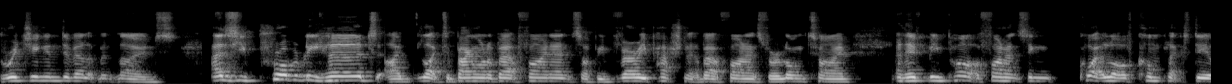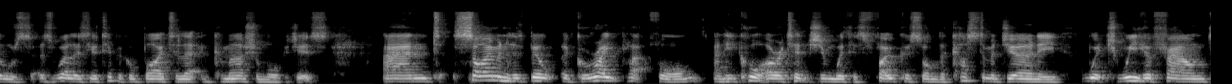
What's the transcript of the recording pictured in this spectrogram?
bridging and development loans. As you've probably heard, I like to bang on about finance. I've been very passionate about finance for a long time and have been part of financing quite a lot of complex deals as well as your typical buy to let and commercial mortgages. And Simon has built a great platform and he caught our attention with his focus on the customer journey, which we have found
